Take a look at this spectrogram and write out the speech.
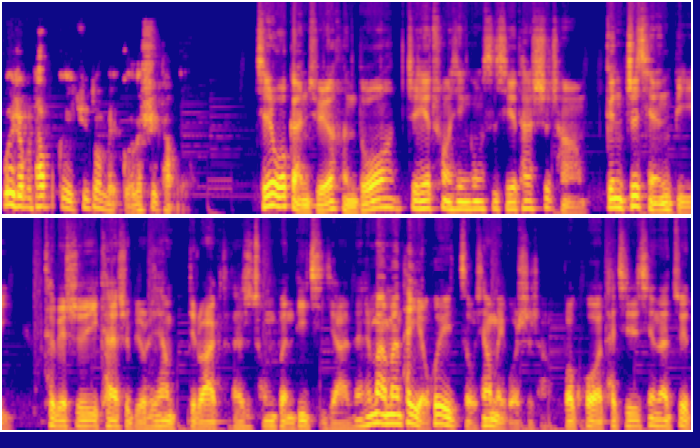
为什么他不可以去做美国的市场呢？其实我感觉很多这些创新公司，其实它市场跟之前比，特别是一开始，比如说像 Direct，它是从本地起家，但是慢慢它也会走向美国市场。包括它其实现在最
